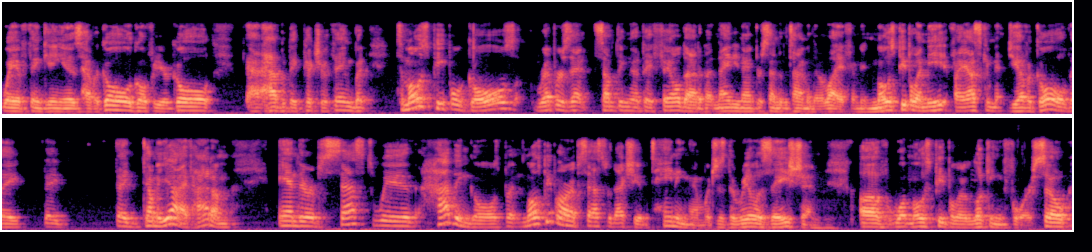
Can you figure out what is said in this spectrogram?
way of thinking is have a goal, go for your goal, have a big picture thing. But to most people, goals represent something that they failed at about 99% of the time in their life. I mean, most people I meet, if I ask them, do you have a goal? They, they they tell me, yeah, I've had them. And they're obsessed with having goals, but most people aren't obsessed with actually obtaining them, which is the realization of what most people are looking for. So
